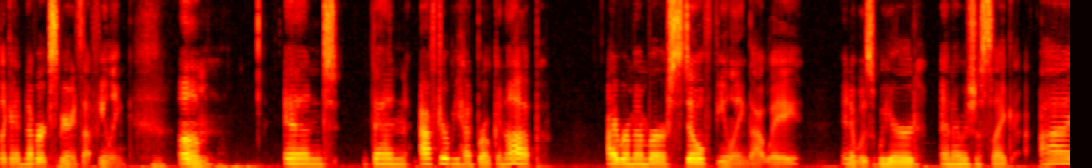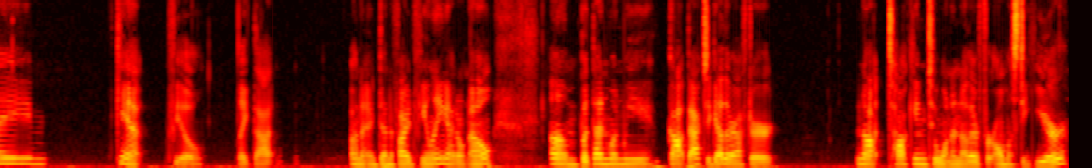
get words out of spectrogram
like I had never experienced that feeling. Um and then after we had broken up, I remember still feeling that way and it was weird and I was just like I can't feel like that unidentified feeling, I don't know. Um but then when we got back together after not talking to one another for almost a year,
